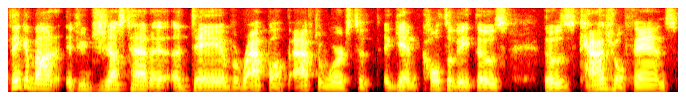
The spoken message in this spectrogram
think about if you just had a, a day of a wrap up afterwards to again cultivate those those casual fans.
